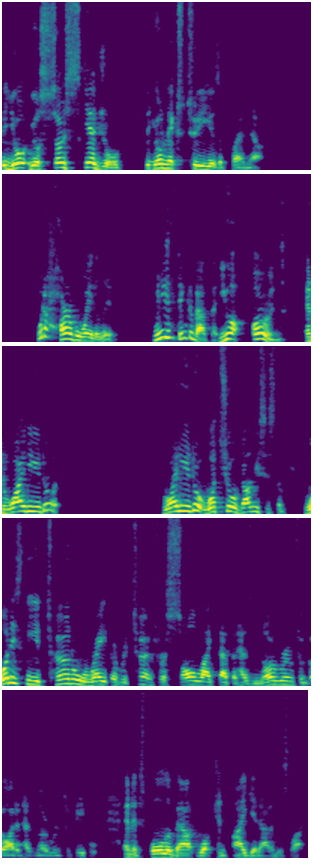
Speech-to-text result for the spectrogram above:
But you're you're so scheduled that your next two years are planned out. What a horrible way to live. When you think about that, you are owned. And why do you do it? Why do you do it? What's your value system? What is the eternal rate of return for a soul like that that has no room for God and has no room for people? And it's all about what can I get out of this life?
